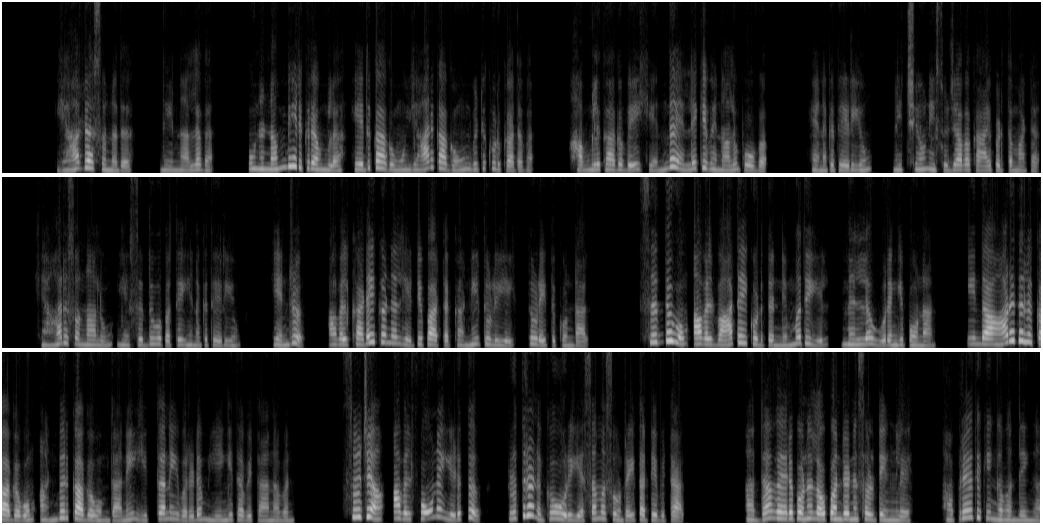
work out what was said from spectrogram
யார்டா சொன்னது? நீ நல்லவன். உன்னை நம்பி இருக்கிறவங்கள எதுக்காகவும் யாருக்காகவும் விட்டு கொடுக்காதவன். அவங்களுக்காகவே எந்த எல்லைக்கு வேணாலும் போவ. எனக்கு தெரியும் நிச்சயம் நீ சுஜாவை காயப்படுத்த மாட்ட. யாரு சொன்னாலும் என் சித்துவ பத்தி எனக்கு தெரியும் என்று அவள் கடைக்கண்ணல் எட்டி பார்த்த கண்ணீர் துளியை துடைத்து கொண்டாள். சித்துவும் அவள் வார்த்தை கொடுத்த நிம்மதியில் மெல்ல உறங்கி போனான். இந்த ஆறுதலுக்காகவும் அன்பிற்காகவும் தானே இத்தனை வருடம் ஏங்கி தவித்தான் அவன். சுஜா அவள் போனை எடுத்து ருத்ரனுக்கு ஒரு எஸ்எம்எஸ் ஒன்றை தட்டிவிட்டாள். அதான் வேற பொண்ணு லவ் பண்றேன்னு சொல்லிட்டீங்களே அப்புறம் எதுக்கு இங்க வந்தீங்க?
